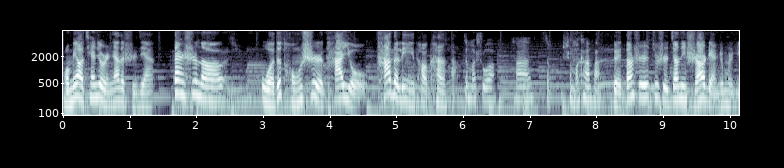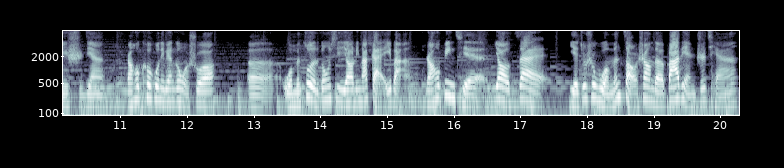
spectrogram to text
我们要迁就人家的时间，但是呢，我的同事他有他的另一套看法。怎么说？他怎么什么看法？对，当时就是将近十二点这么一时间，然后客户那边跟我说，呃，我们做的东西要立马改一版，然后并且要在。也就是我们早上的八点之前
